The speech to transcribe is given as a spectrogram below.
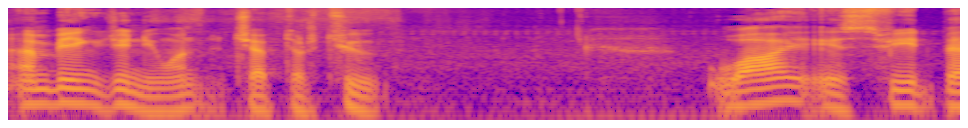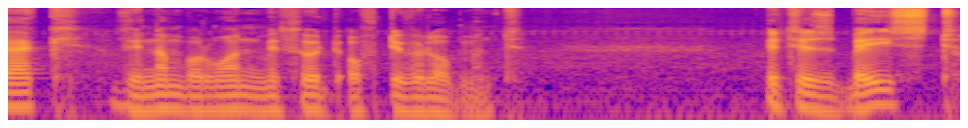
and being genuine, chapter 2. Why is feedback the number one method of development? It is based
